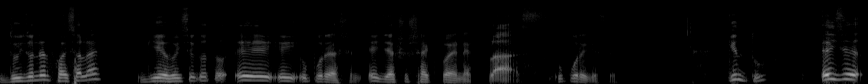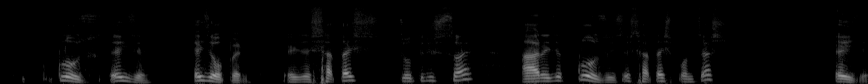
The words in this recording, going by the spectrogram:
দুইজনের ফয়সালায় গিয়ে হয়েছে কত এই এই উপরে আসেন এই যে একশো ষাট পয়েন্ট এক প্লাস উপরে গেছে কিন্তু এই যে ক্লোজ এই যে এই যে ওপেন এই যে সাতাইশ চৌত্রিশ, ছয়, আর এই যে ক্লোজ হয়েছে সাতাইশ পঞ্চাশ, এই যে।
